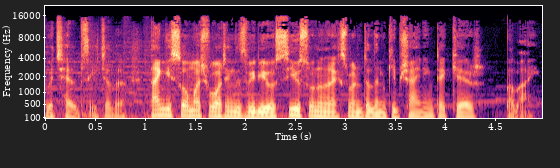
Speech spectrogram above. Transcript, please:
which helps each other. Thank you so much for watching this video. See you soon in the next one. Till then, keep shining. Take care. Bye bye.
